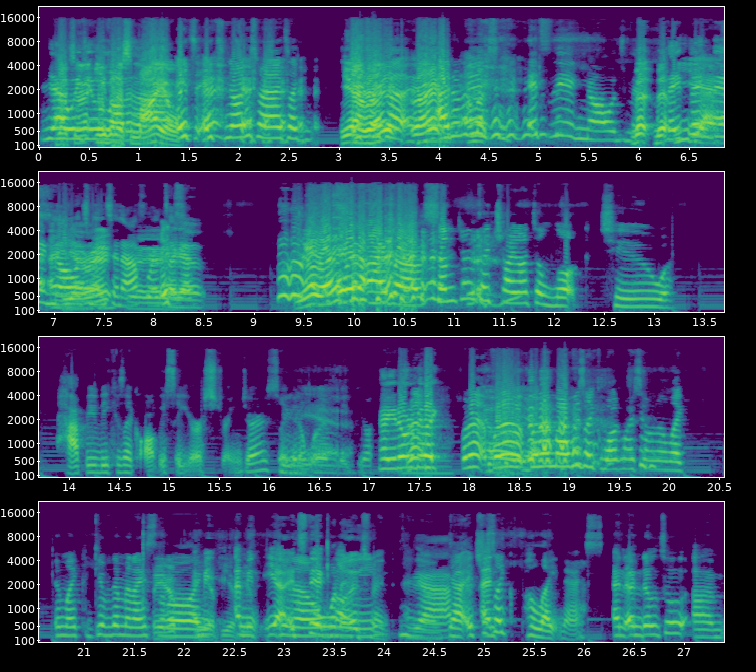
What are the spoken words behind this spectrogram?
Yeah, That's we not do even a lot a of smile. That. It's it's not a smile. It's like yeah, it's right, like a- right. I don't know. I'm like, It's the acknowledgement. The- the- they think Yeah, the yeah, acknowledgement's right? enough. Yeah, where yeah, it's like yeah. a yeah, right. or the eyebrows. Sometimes I try not to look too happy because like obviously you're a stranger, so you don't Yeah. want to make you. No, you don't want to But be like, But I, but, I, but I'm always like walking myself and like and like give them a nice Yep. little I like mean, Yep, yep, I mean, yeah, it's know the what I mean? acknowledgement. Yeah. yeah, it's just And- like politeness. and and also um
